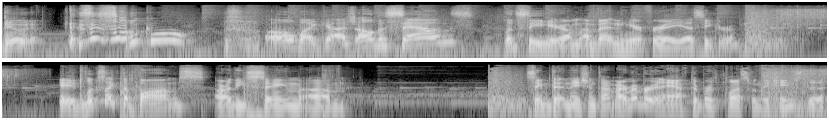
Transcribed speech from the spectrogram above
Dude, this is so cool. Oh my gosh, all the sounds. Let's see here. I'm, I'm betting here for a uh, secret room. It looks like the bombs are the same um, same detonation time. I remember in Afterbirth Plus when they changed the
